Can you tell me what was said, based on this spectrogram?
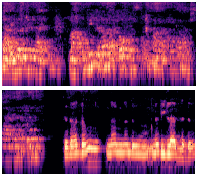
chạy lên trên này. Mà không biết cái đó là tốt hay xấu mà là không có làm sai hay là đúng. Cái đó đúng nó nó đừng nó đi lên là đúng.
